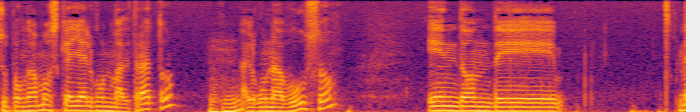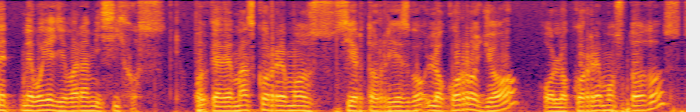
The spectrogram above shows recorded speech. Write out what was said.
supongamos que hay algún maltrato, algún abuso, en donde me, me voy a llevar a mis hijos. Porque además corremos cierto riesgo. Lo corro yo o lo corremos todos,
